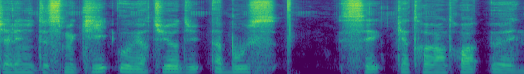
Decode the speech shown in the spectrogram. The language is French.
Challenge de Smoky, ouverture du Abous C83EN.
